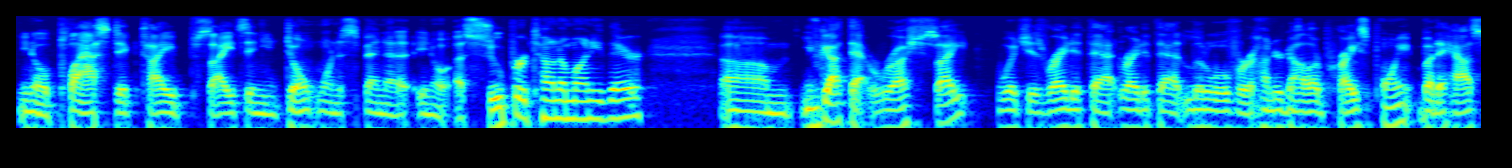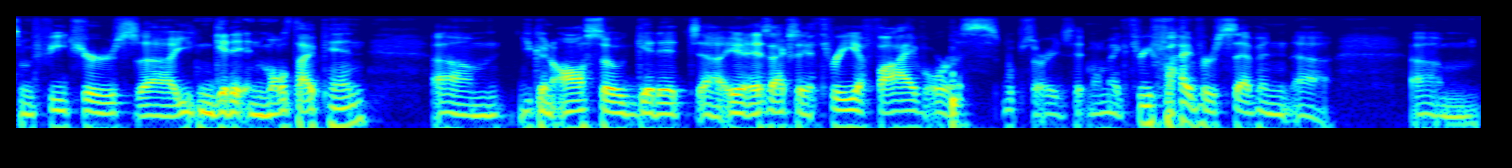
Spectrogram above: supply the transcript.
you know, plastic type sights, and you don't want to spend a, you know, a super ton of money there. Um, you've got that Rush sight, which is right at that, right at that little over a hundred dollar price point, but it has some features. Uh, you can get it in multi pin. Um, you can also get it. Uh, it's actually a three, a five, or a whoops, sorry, I just hit my mic. Three, five, or seven uh, um,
